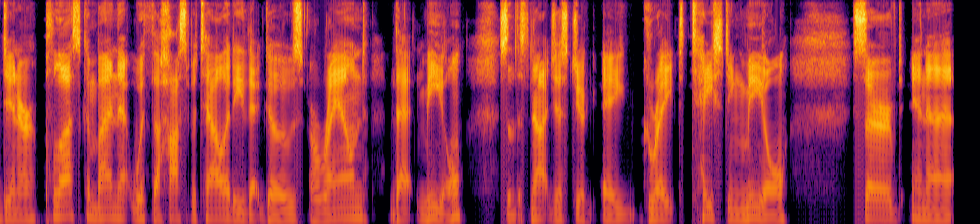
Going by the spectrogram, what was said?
dinner, plus combine that with the hospitality that goes around that meal. So that's not just a, a great tasting meal served in an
